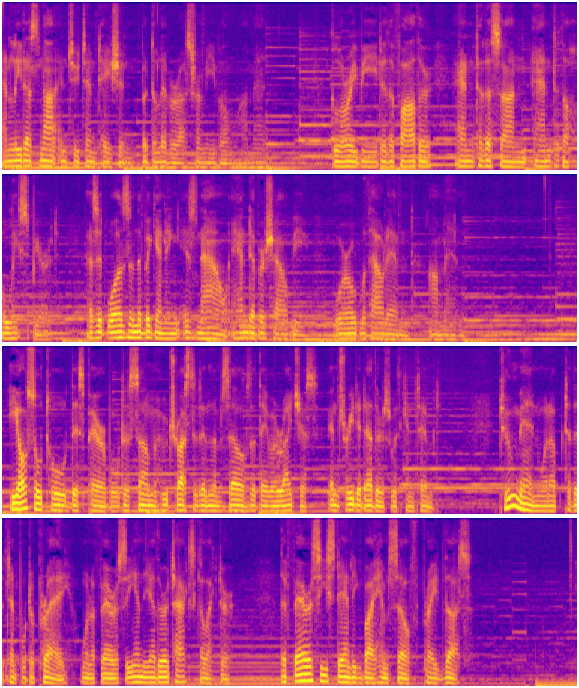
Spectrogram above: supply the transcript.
And lead us not into temptation, but deliver us from evil. Amen. Glory be to the Father, and to the Son, and to the Holy Spirit, as it was in the beginning, is now, and ever shall be, world without end. Amen. He also told this parable to some who trusted in themselves that they were righteous, and treated others with contempt. Two men went up to the temple to pray, one a Pharisee and the other a tax collector. The Pharisee, standing by himself, prayed thus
